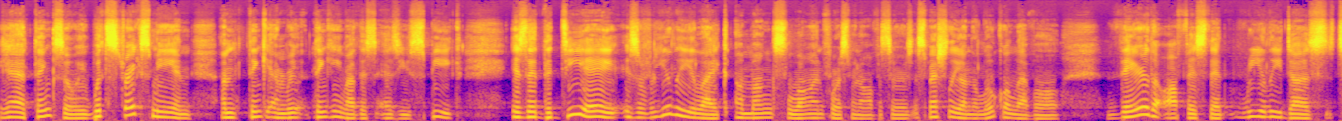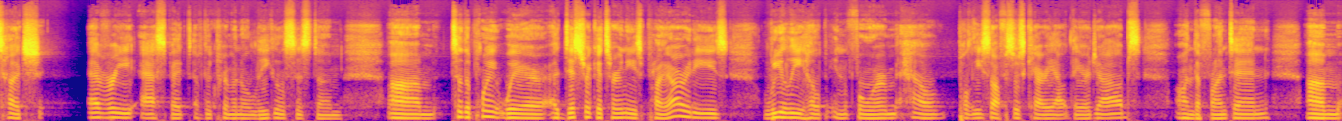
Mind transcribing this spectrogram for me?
Yeah, I think so. What strikes me, and I'm thinking, I'm re- thinking about this as you speak, is that the DA is really like amongst law enforcement officers, especially on the local level, they're the office that really does touch every aspect of the criminal legal system um, to the point where a district attorney's priorities really help inform how police officers carry out their jobs on the front end. Um,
